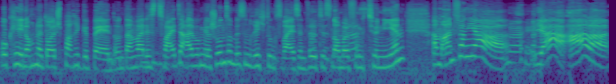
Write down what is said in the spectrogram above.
okay, noch eine deutschsprachige Band. Und dann war das zweite Album ja schon so ein bisschen richtungsweisend. Wird es jetzt nochmal funktionieren? Am Anfang ja. Ja, aber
